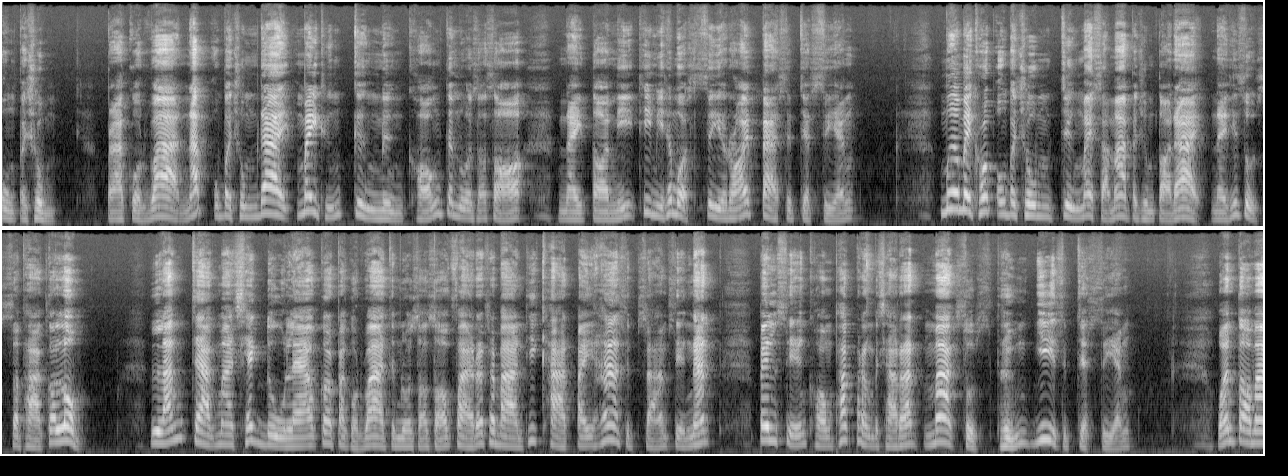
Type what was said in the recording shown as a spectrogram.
องค์ประชุม ปรากฏว่านับองค์ประชุมได้ไม่ถึงกึ่งหนึ่งของจำนวนสส ในตอนนี้ที่มีทั้งหมด 487 เสียง เมื่อไม่ครบองค์ประชุมจึงไม่สามารถประชุมต่อได้ ในที่สุดสภาก็ล่ม หลังจากมาเช็คดูแล้วก็ปรากฏว่าจำนวนสสฝ่ายรัฐบาลที่ขาดไป 53 เสียงนั้น เป็นเสียงของพรรคพลังประชารัฐมากสุดถึง 27 เสียง วันต่อมา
